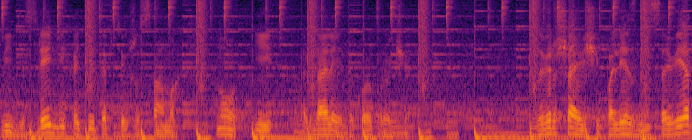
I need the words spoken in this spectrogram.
в виде средних отитов тех же самых, ну и так далее и такое прочее. Завершающий полезный совет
